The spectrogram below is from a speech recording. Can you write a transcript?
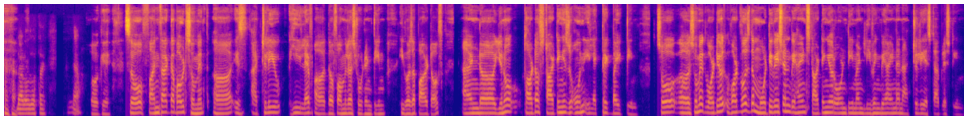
That was the thing yeah Okay. So, fun fact about Sumit uh, is actually he left uh, the Formula student team he was a part of, and uh, you know thought of starting his own electric bike team. So, uh, Sumit, what your what was the motivation behind starting your own team and leaving behind an actually established team?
